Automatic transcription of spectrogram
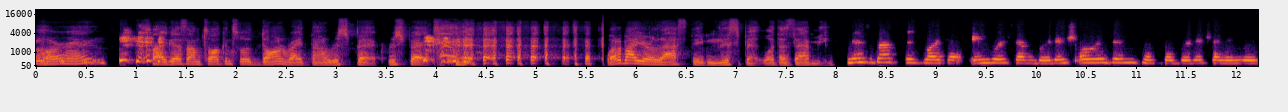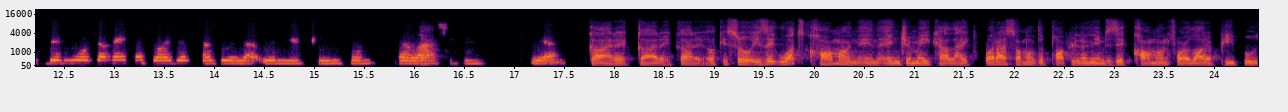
All right. so I guess I'm talking to a Dawn right now. Respect, respect. what about your last name, Nisbet? What does that mean? Nisbet is like an English and British origin because the British and English did rule Jamaica. So I guess that's where that lineage came from. The last name. Yeah. Got it, got it, got it. Okay, so is it what's common in, in Jamaica? Like, what are some of the popular names? Is it common for a lot of people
